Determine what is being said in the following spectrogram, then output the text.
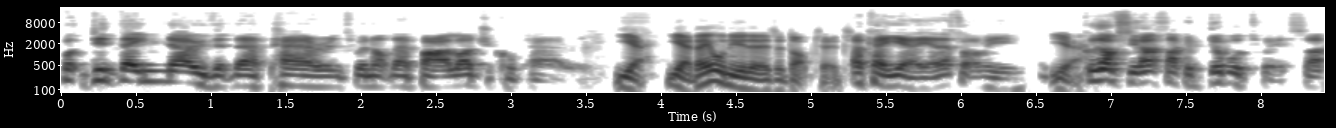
but did they know that their parents were not their biological parents? Yeah, yeah. They all knew that it was adopted. Okay, yeah, yeah, that's what I mean. Yeah. Because obviously that's like a double twist. Like,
